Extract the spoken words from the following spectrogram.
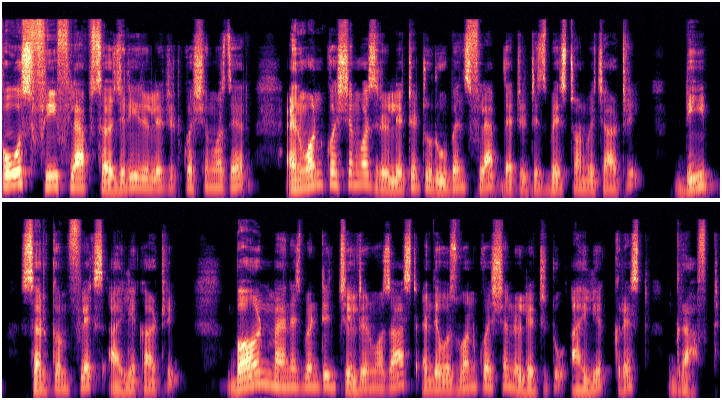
Post free flap surgery related question was there. And one question was related to Rubens flap that it is based on which artery? Deep circumflex iliac artery. Burn management in children was asked and there was one question related to iliac crest graft.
